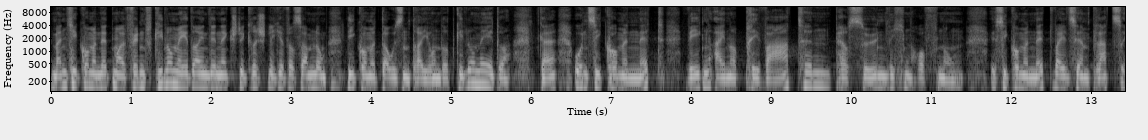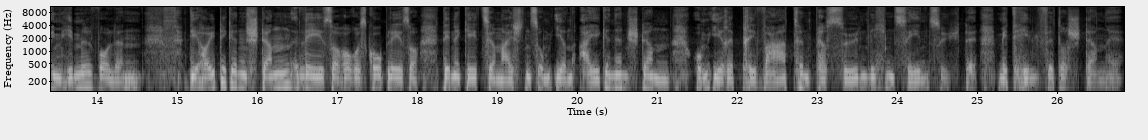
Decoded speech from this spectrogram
Manche kommen nicht mal fünf Kilometer in die nächste christliche Versammlung. Die kommen 1300 Kilometer. Und sie kommen nicht wegen einer privaten, persönlichen Hoffnung. Sie kommen nicht, weil sie einen Platz im Himmel wollen. Die heutigen Sternleser, Horoskopleser, Leser, denen geht es ja meistens um ihren eigenen Stern, um ihre privaten, persönlichen Sehnsüchte mit Hilfe der Sterne.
